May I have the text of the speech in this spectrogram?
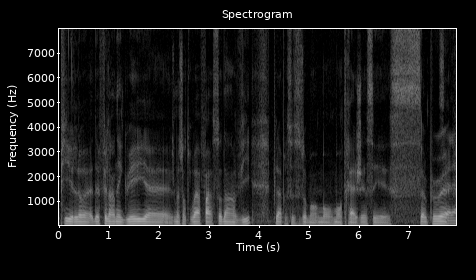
Puis là, de fil en aiguille, euh, je me suis retrouvé à faire ça dans la vie. Puis là, après ça, c'est ça, mon, mon, mon trajet, c'est c'est un peu... Euh.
